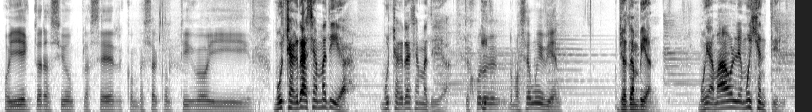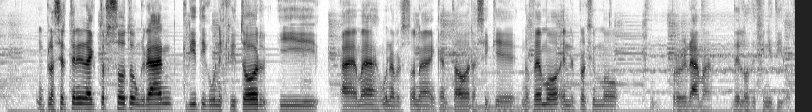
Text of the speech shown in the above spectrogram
Oye, Héctor, ha sido un placer conversar contigo y... Muchas gracias, Matías. Muchas gracias, Matías. Te juro que lo pasé muy bien. Yo también. Muy amable, muy gentil. Un placer tener a Héctor Soto, un gran crítico, un escritor y además una persona encantadora. Así que nos vemos en el próximo programa de Los Definitivos.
